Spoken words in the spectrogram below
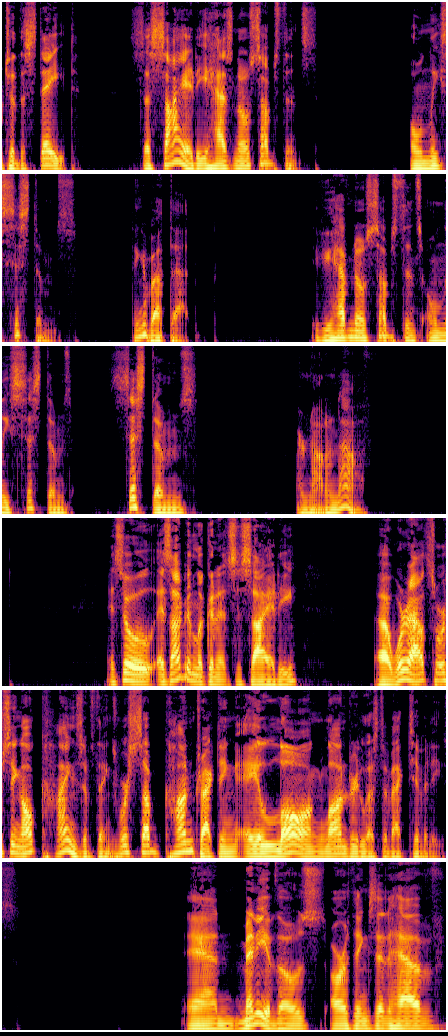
to the state, society has no substance, only systems. Think about that. If you have no substance, only systems, systems are not enough. And so, as I've been looking at society, uh, we're outsourcing all kinds of things. We're subcontracting a long laundry list of activities. And many of those are things that have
